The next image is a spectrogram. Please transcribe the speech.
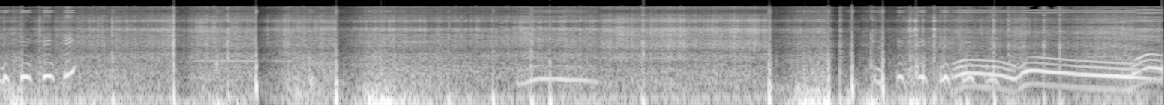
Whoa, whoa, whoa,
